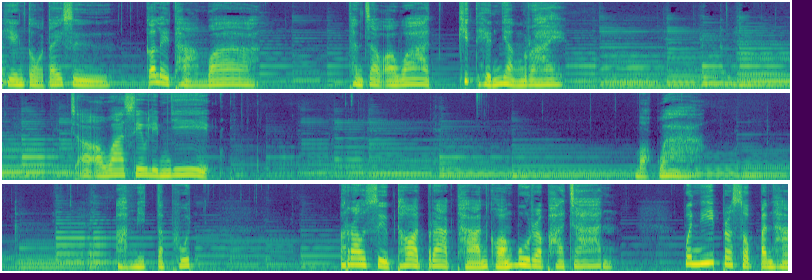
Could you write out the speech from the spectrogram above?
เฮียงโตใต้ซือก็เลยถามว่า ท่านเจ้าอาวาสคิดเห็นอย่างไร เจ้าอาวาสเซียวลิมยี่ บอกว่า อามิตรพุทธ เราสืบทอดรากฐานของบูรพาจารย์ วันนี้ประสบปัญหา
